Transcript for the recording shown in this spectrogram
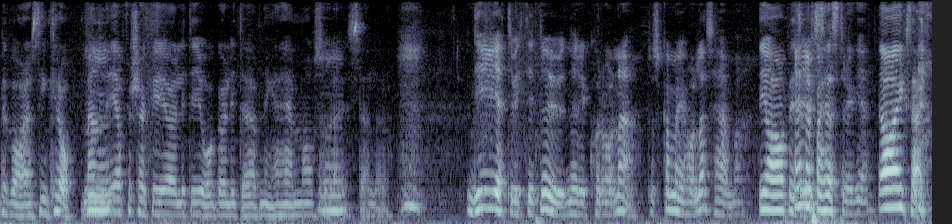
bevara sin kropp. Men Mm. jag försöker göra lite yoga och lite övningar hemma och sådär Mm. istället. Det är ju jätteviktigt nu när det är Corona. Då ska man ju hålla sig hemma. Ja, precis. Eller på hästryggen. Ja, exakt.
